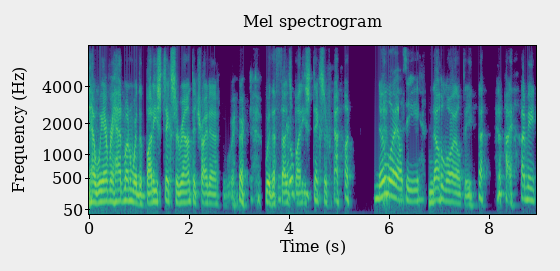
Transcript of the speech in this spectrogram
have we ever had one where the buddy sticks around to try to, where the thug's buddy sticks around? No loyalty. No loyalty. I, I mean,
